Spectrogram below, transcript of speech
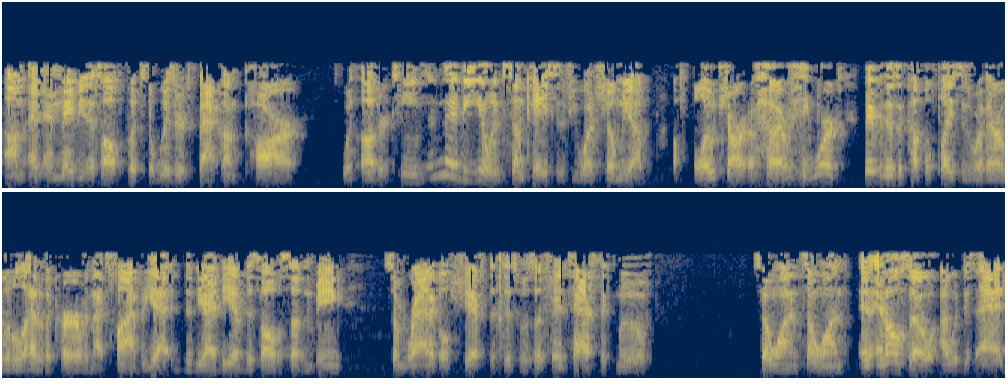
Um, and, and maybe this all puts the Wizards back on par with other teams. And maybe, you know, in some cases, if you want to show me a, a flow chart of how everything works, maybe there's a couple places where they're a little ahead of the curve and that's fine. But yeah, the, the idea of this all of a sudden being some radical shift, that this was a fantastic move, so on and so on. And, and also, I would just add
